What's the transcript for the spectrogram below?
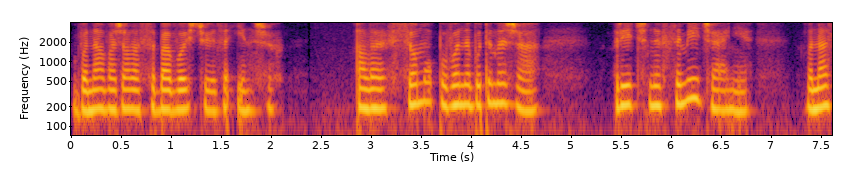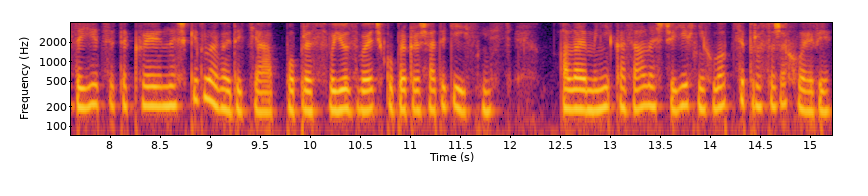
вона вважала себе вищою за інших. Але всьому повинна бути межа. Річ не в самій Джені. Вона, здається, таки нешкідливе дитя, попри свою звичку прикрашати дійсність, але мені казали, що їхні хлопці просто жахливі.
